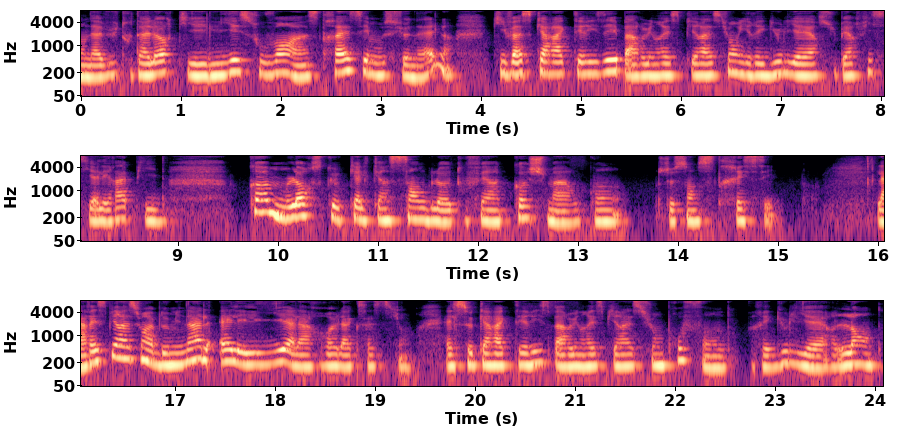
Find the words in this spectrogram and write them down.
on a vu tout à l'heure, qui est lié souvent à un stress émotionnel, qui va se caractériser par une respiration irrégulière, superficielle et rapide, comme lorsque quelqu'un sanglote ou fait un cauchemar ou qu'on se sent stressé. La respiration abdominale, elle, est liée à la relaxation. Elle se caractérise par une respiration profonde, régulière, lente,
